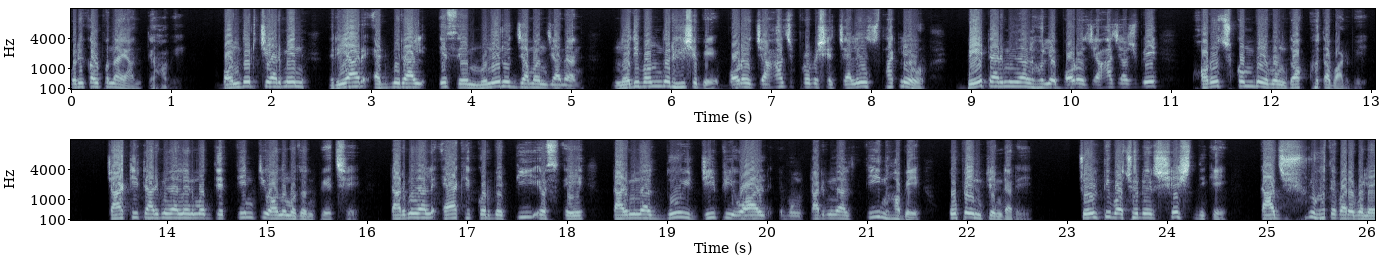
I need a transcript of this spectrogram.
পরিকল্পনায় আনতে হবে। বন্দর chairman rear admiral S M Moniruzzaman জানান নদীবন্দর হিসেবে বড় জাহাজ প্রবেশে চ্যালেঞ্জ থাকলেও বে টার্মিনাল হলে বড় জাহাজ আসবে, খরচ কমবে এবং দক্ষতা বাড়বে। চারটি টার্মিনালের মধ্যে তিনটি অনুমোদন পেয়েছে। টার্মিনাল এক করবে পিএসএ টার্মিনাল দুই ডিপি ওয়ার্ল্ড এবং টার্মিনাল তিন হবে ওপেন টেন্ডারে। চলতি বছরের শেষ দিকে কাজ শুরু হতে পারে বলে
